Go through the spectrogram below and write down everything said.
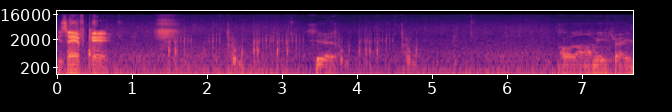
He's AFK. Shit. Hold on, let me try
